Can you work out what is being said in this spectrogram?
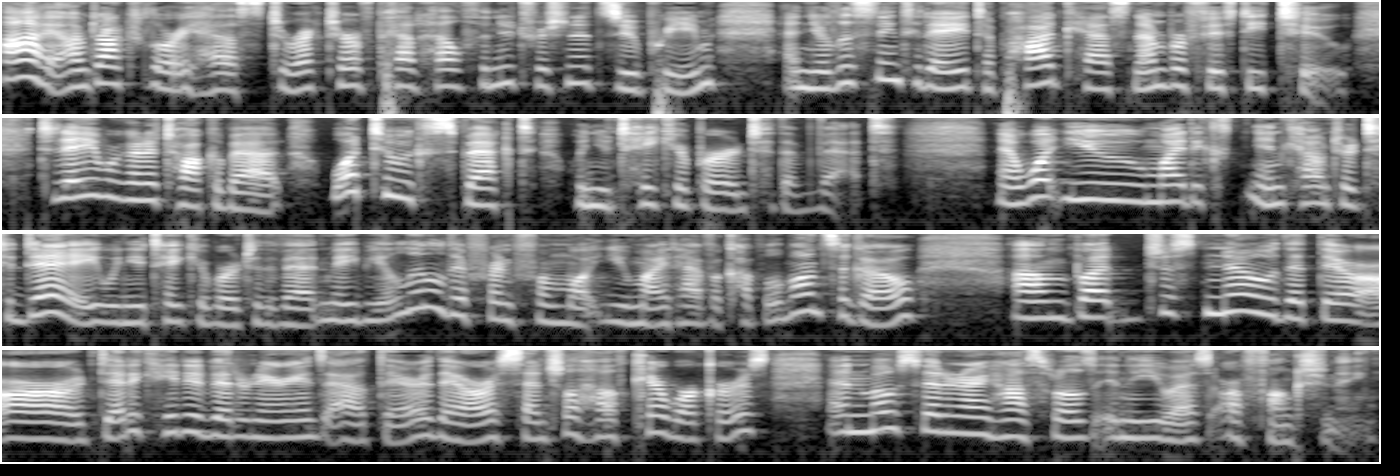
Hi, I'm Dr. Lori Hess, Director of Pet Health and Nutrition at ZuPreem, and you're listening today to podcast number 52. Today we're going to talk about what to expect when you take your bird to the vet. Now, what you might ex- encounter today when you take your bird to the vet may be a little different from what you might have a couple of months ago, um, but just know that there are dedicated veterinarians out there. They are essential healthcare workers, and most veterinary hospitals in the U.S. are functioning.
